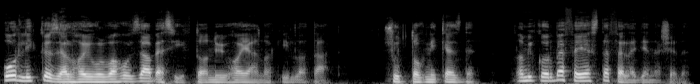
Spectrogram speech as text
Orlik közelhajolva hozzá beszívta a nő hajának illatát. Suttogni kezdett. Amikor befejezte, felegyenesedett.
